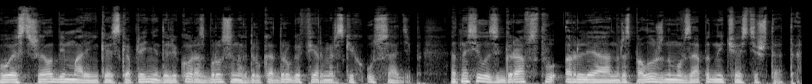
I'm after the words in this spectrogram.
Уэст-Шелби – маленькое скопление далеко разбросанных друг от друга фермерских усадеб. Относилось к графству Орлеан, расположенному в западной части штата.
